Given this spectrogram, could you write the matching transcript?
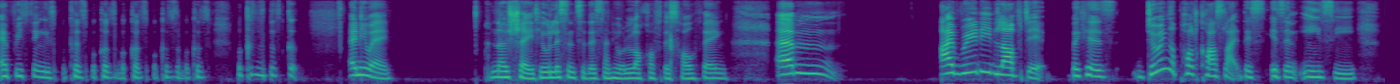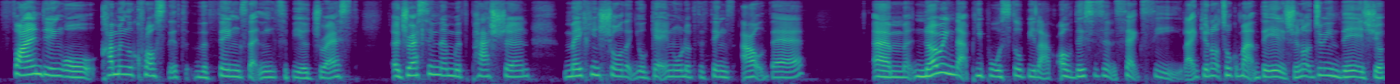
everything is because, because, because, because, because, because, because. Anyway, no shade. He'll listen to this and he'll lock off this whole thing. Um, I really loved it because doing a podcast like this isn't easy. Finding or coming across the, the things that need to be addressed, addressing them with passion, making sure that you're getting all of the things out there. Um, knowing that people will still be like, oh, this isn't sexy. Like you're not talking about this, you're not doing this, you're,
